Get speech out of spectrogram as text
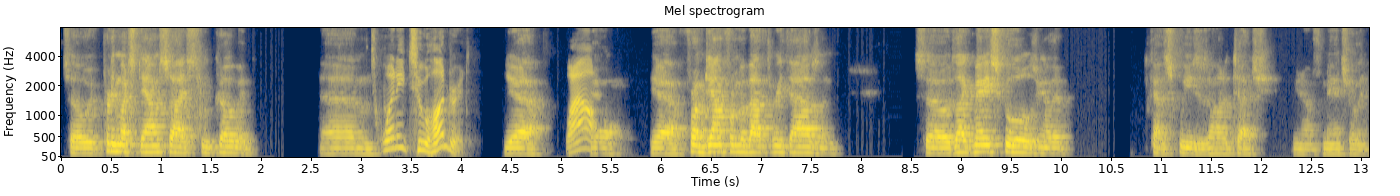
So we've pretty much downsized through COVID. Um, 2,200. Yeah. Wow. Yeah, yeah. From down from about 3,000. So like many schools, you know, that kind of squeezes on a touch, you know, financially.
